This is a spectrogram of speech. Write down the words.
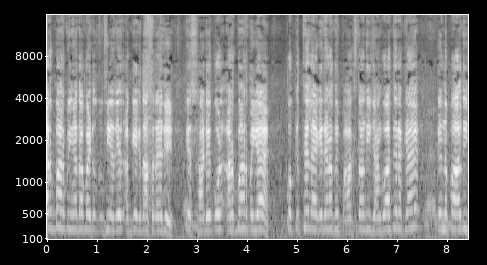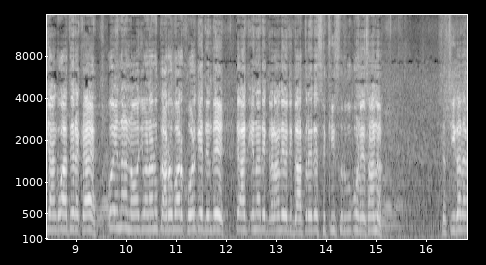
ਅਰਬਾਂ ਰੁਪਈਆ ਦਾ ਬਜਟ ਤੁਸੀਂ ਅੱਗੇ ਦੱਸ ਰਹੇ ਜੇ ਕਿ ਸਾਡੇ ਕੋਲ ਅਰਬਾਂ ਰੁਪਈਆ ਹੈ। ਉਹ ਕਿੱਥੇ ਲੈ ਕੇ ਜਾਣਾ? ਕੋਈ ਪਾਕਿਸਤਾਨ ਦੀ ਜੰਗ ਵਾਸਤੇ ਰੱਖਿਆ ਹੈ ਕਿ ਨੇਪਾਲ ਦੀ ਜੰਗ ਵਾਸਤੇ ਰੱਖਿਆ ਹੈ? ਉਹ ਇਹਨਾਂ ਨੌਜਵਾਨਾਂ ਨੂੰ ਕਾਰੋਬਾਰ ਖੋਲ ਕੇ ਦਿੰਦੇ ਤੇ ਅੱਜ ਇਹਨਾਂ ਦੇ ਗਲਾਂ ਦੇ ਵਿੱਚ ਗਾਤਰੇ ਦੇ ਸਿੱਖੀ ਸਰੂਪ ਹੋਣੇ ਸਨ। ਸੱਚੀ ਗੱਲ ਹੈ?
